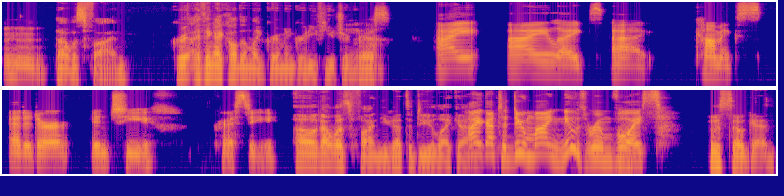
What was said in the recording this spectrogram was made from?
hmm That was fun. I think I called him like grim and gritty future Yeah. Chris. I I liked uh, comics editor in chief Christy. Oh, that was fun. You got to do like a. I got to do my newsroom voice. it was so good.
